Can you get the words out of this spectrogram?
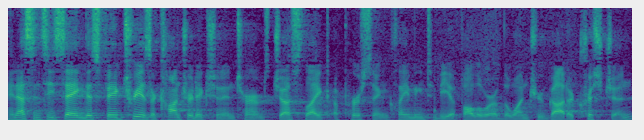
In essence, he's saying this fig tree is a contradiction in terms, just like a person claiming to be a follower of the one true God, a Christian,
